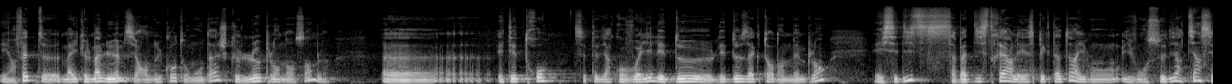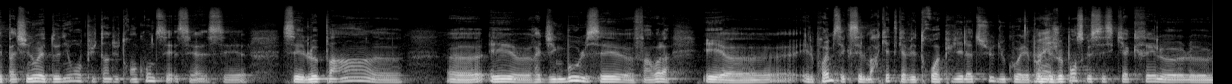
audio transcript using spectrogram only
Et en fait, Michael Mann lui-même s'est rendu compte au montage que le plan d'ensemble était de trop. C'est-à-dire qu'on voyait les deux, les deux acteurs dans le même plan. Et il s'est dit, ça va distraire les spectateurs. Ils vont, ils vont se dire, tiens, c'est Pacino et De Niro, putain, tu te rends compte, c'est, le pain. euh, euh, et euh, Raging Bull, c'est, euh, enfin voilà. Et, euh, et le problème, c'est que c'est le market qui avait trop appuyé là-dessus, du coup, à l'époque. Oui. Et je pense que c'est ce qui a créé le, le,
